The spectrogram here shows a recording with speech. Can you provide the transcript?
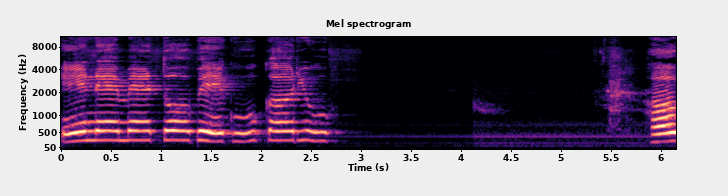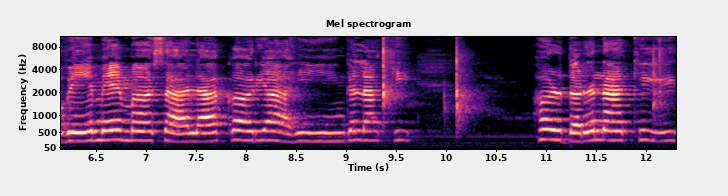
એને મેં તો ભેગું કર્યું. હવે મેં મસાલા કર્યા, હિંગ નાખી હળદર નાખી,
